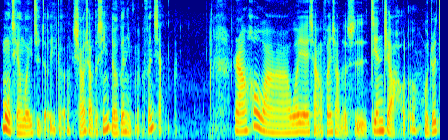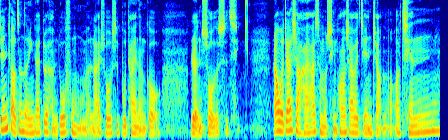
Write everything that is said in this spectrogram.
目前为止的一个小小的心得跟你们分享。然后啊，我也想分享的是尖叫。好了，我觉得尖叫真的应该对很多父母们来说是不太能够忍受的事情。然后我家小孩他什么情况下会尖叫呢？呃，前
